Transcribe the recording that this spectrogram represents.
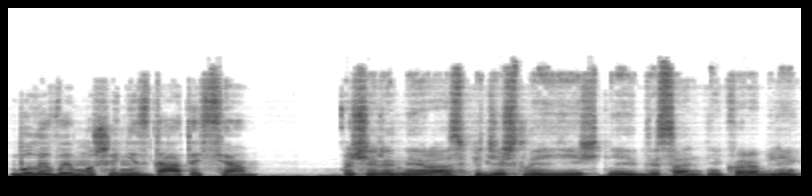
були вимушені здатися. очередний раз підійшли їхні десантні кораблі.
